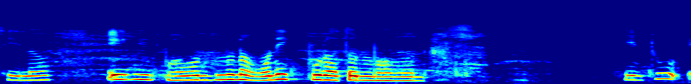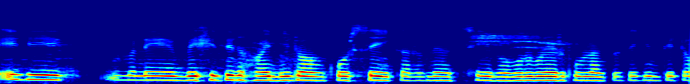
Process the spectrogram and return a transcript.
ছিল। এই ভবনগুলো না অনেক পুরাতন ভবন। কিন্তু এই যে মানে বেশি দিন হয়নি, রং করছে, এই কারণে হচ্ছে এই ভবনগুলো এরকম লাগতেছে, কিন্তু এটা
